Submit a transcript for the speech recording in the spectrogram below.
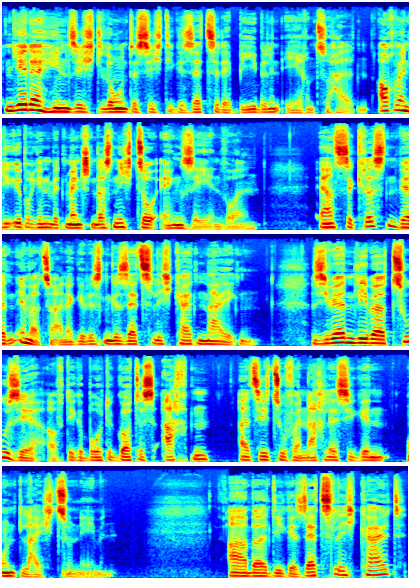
In jeder Hinsicht lohnt es sich, die Gesetze der Bibel in Ehren zu halten, auch wenn die übrigen Mitmenschen das nicht so eng sehen wollen. Ernste Christen werden immer zu einer gewissen Gesetzlichkeit neigen. Sie werden lieber zu sehr auf die Gebote Gottes achten, als sie zu vernachlässigen und leicht zu nehmen. Aber die Gesetzlichkeit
